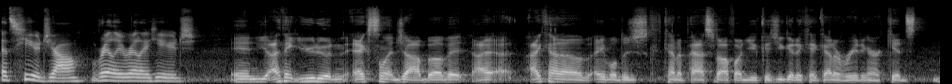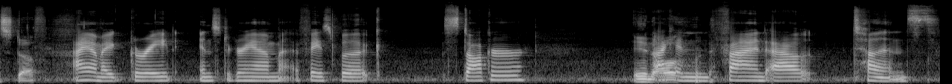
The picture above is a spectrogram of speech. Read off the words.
It's huge, y'all. Really, really huge. And I think you do an excellent job of it. I I kind of able to just kind of pass it off on you because you get a kick out of reading our kids stuff. I am a great Instagram, Facebook stalker. In I all, can find out tons.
